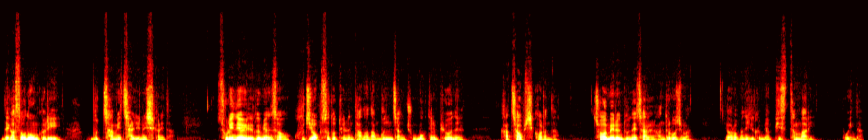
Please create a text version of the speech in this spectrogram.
내가 써놓은 글이 무참히 잘리는 시간이다. 소리내어 읽으면서 굳이 없어도 되는 단어나 문장, 중복되는 표현을 가차없이 거른다. 처음에는 눈에 잘 안 들어오지만 여러 번 읽으면 비슷한 말이 보인다.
